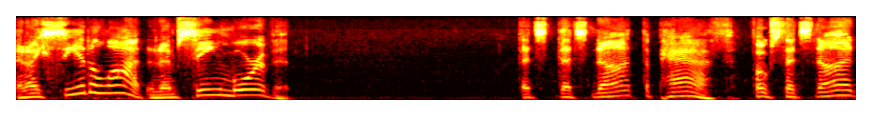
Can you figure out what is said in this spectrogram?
And I see it a lot, and I'm seeing more of it. That's that's not the path, folks. That's not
